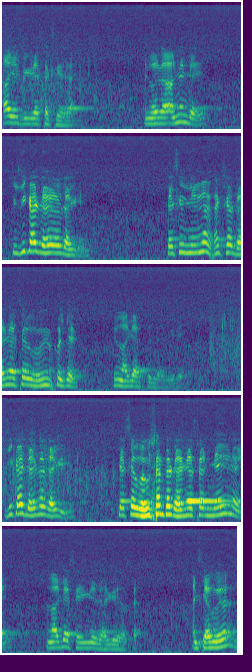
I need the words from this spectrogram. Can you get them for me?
हा या जिल्ह्याचा चेहरा आहे. आणि मला आनंद आहे की जी काय धरणं झाली त्याची निम्म्यापेक्षा धरणाचं भूमिपूजन ही माझ्या हातून झालेली आहे जी काय धरणं झाली त्याचं बहुसंख धरण्याचा निर्णय माझ्या सैन्य झालेला होता. आणि त्यामुळं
